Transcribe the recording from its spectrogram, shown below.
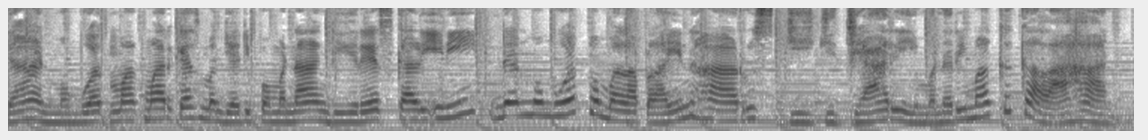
dan membuat Mark Marquez menjadi pemenang di race kali ini dan membuat pembalap lain harus gigi jari menerima kekalahan.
